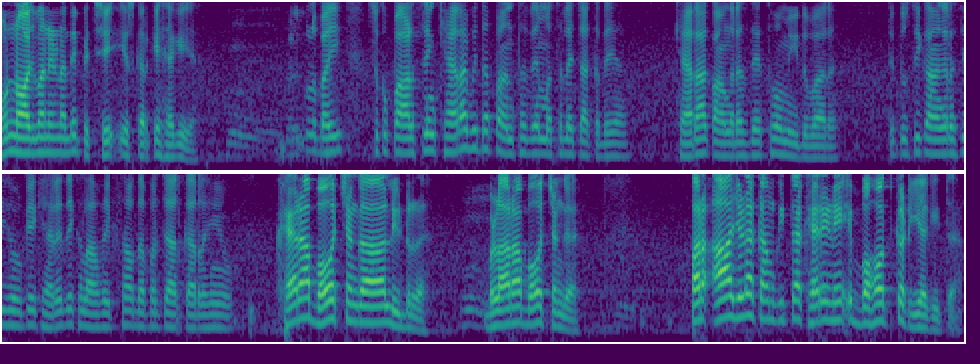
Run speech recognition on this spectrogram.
ਹੁਣ ਨੌਜਵਾਨ ਇਹਨਾਂ ਦੇ ਪਿੱਛੇ ਇਸ ਕਰਕੇ ਹੈਗੇ ਆ। ਬਿਲਕੁਲ ਬਾਈ ਸੁਖਪਾਲ ਸਿੰਘ ਖਹਿਰਾ ਵੀ ਤਾਂ ਪੰਥ ਦੇ ਮਸਲੇ ਚੱਕਦੇ ਆ। ਖਹਿਰਾ ਕਾਂਗਰਸ ਦੇ ਇੱਥੋਂ ਉਮੀਦਵਾਰ। ਤੇ ਤੁਸੀਂ ਕਾਂਗਰਸੀ ਹੋ ਕੇ ਖਹਿਰੇ ਦੇ ਖਿਲਾਫ ਇੱਕ ਹਿਸਾਬ ਦਾ ਪ੍ਰਚਾਰ ਕਰ ਰਹੇ ਹੋ। ਖੈਰਾ ਬਹੁਤ ਚੰਗਾ ਲੀਡਰ ਹੈ। ਬੁਲਾਰਾ ਬਹੁਤ ਚੰਗਾ ਹੈ। ਪਰ ਆ ਜਿਹੜਾ ਕੰਮ ਕੀਤਾ ਖੈਰੇ ਨੇ ਇਹ ਬਹੁਤ ਘਟੀਆ ਕੀਤਾ ਹੈ।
